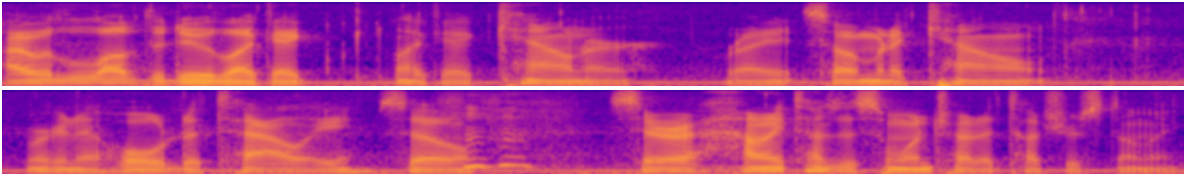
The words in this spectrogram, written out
I would love to do like a like a counter, right? So I'm gonna count. We're gonna hold a tally. So, Sarah, how many times did someone try to touch your stomach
